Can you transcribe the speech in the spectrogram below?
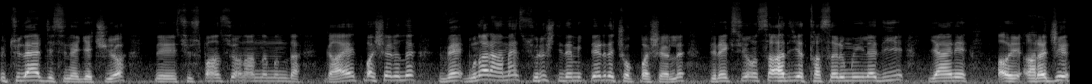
ütülercesine geçiyor. E, süspansiyon anlamında gayet başarılı ve buna rağmen sürüş dinamikleri de çok başarılı. Direksiyon sadece tasarımıyla değil yani aracı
